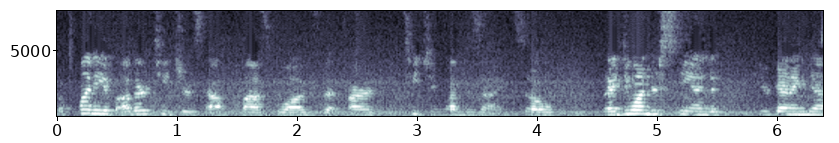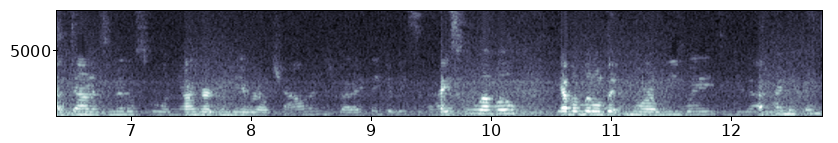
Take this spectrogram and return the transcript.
But plenty of other teachers have class blogs that aren't teaching web design. So, but I do understand if you're getting down, down into middle school and younger, it can be a real challenge. But I think at least at the high school level, you have a little bit more leeway to do that kind of thing.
